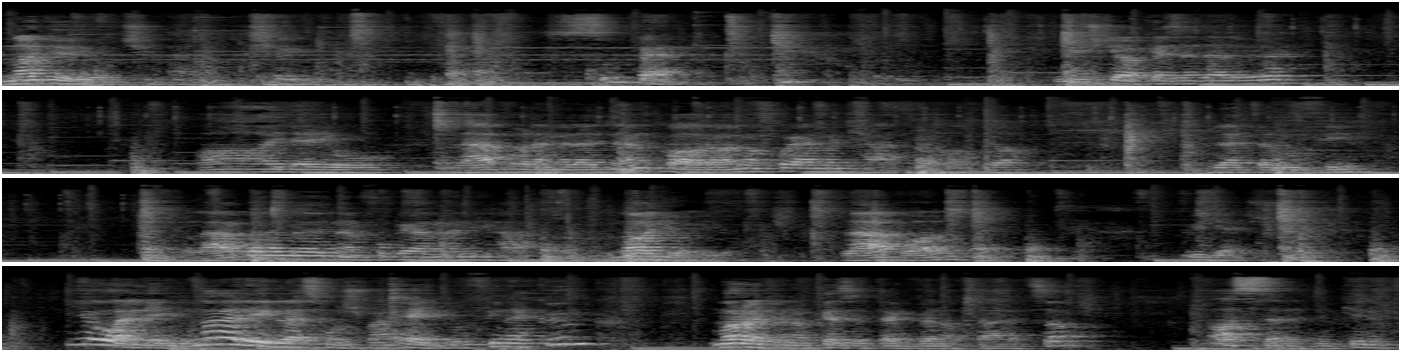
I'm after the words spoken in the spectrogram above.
Nagyon jól csináljuk. Szuper. Nyisd ki a kezed előre. Aj, de jó. Lábbal emeled, nem karral, akkor elmegy hátra a labda. Lett lufi. A lábbal emeled, nem fog elmenni hátra. Nagyon jó. Lábbal. Ügyes. Jó, elég. Na elég lesz most már egy lufi nekünk. Maradjon a kezetekben a tálca. Azt szeretném kérni,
